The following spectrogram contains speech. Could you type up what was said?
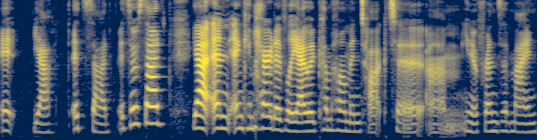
It yeah it's sad. It's so sad. Yeah and and comparatively i would come home and talk to um, you know friends of mine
